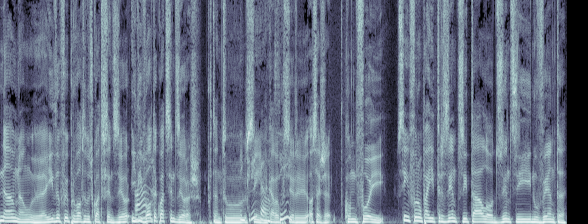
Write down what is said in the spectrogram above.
Não, não. A ida foi por volta dos 400 euros e de Ah. volta 400 euros. Portanto, sim, Incrível, acaba por sim. ser. Ou seja, como foi. Sim, foram para aí 300 e tal ou 290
